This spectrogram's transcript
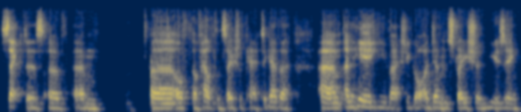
sectors of, um, uh, of, of, health and social care together. Um, and here you've actually got a demonstration using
